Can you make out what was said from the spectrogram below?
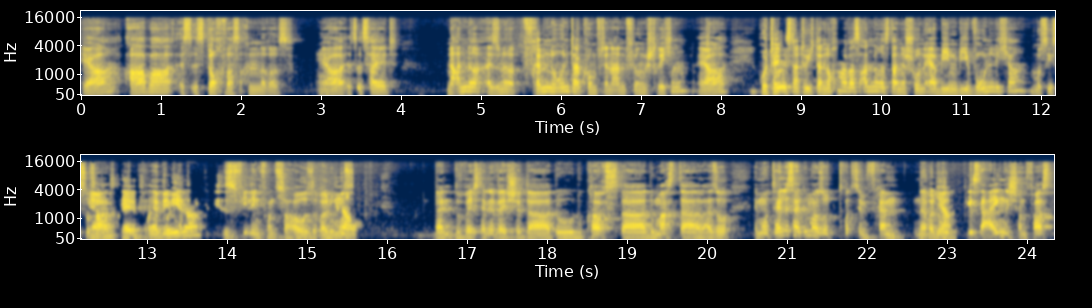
ja, aber es ist doch was anderes. Ja, es ist halt eine andere, also eine fremde Unterkunft in Anführungsstrichen, ja. Hotel ist natürlich dann noch mal was anderes, dann ist schon Airbnb wohnlicher, muss ich so ja, sagen. safe. Und Airbnb hat dieses Feeling von zu Hause, weil du musst, Genau. dein, du wäschst deine Wäsche da, du, du kochst da, du machst da, also im Hotel ist halt immer so trotzdem fremd, ne, weil du Ja. gehst da eigentlich schon fast,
